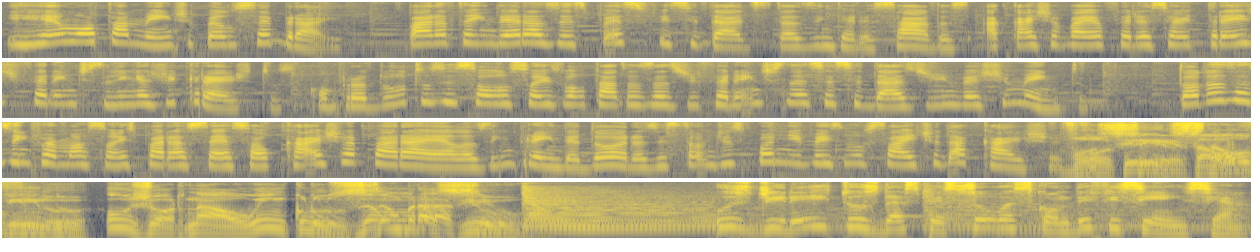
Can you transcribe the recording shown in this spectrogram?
e remotamente pelo Sebrae. Para atender às especificidades das interessadas, a Caixa vai oferecer três diferentes linhas de créditos, com produtos e soluções voltadas às diferentes necessidades de investimento. Todas as informações para acesso ao Caixa para Elas Empreendedoras estão disponíveis no site da Caixa. Você está ouvindo o Jornal Inclusão Brasil. Os direitos das pessoas com deficiência.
